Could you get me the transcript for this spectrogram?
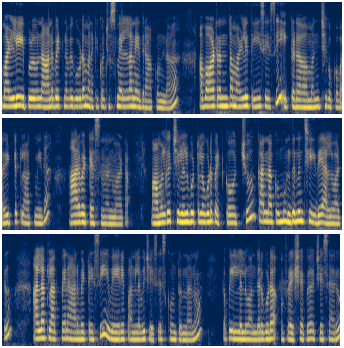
మళ్ళీ ఇప్పుడు నానబెట్టినవి కూడా మనకి కొంచెం స్మెల్ అనేది రాకుండా ఆ వాటర్ అంతా మళ్ళీ తీసేసి ఇక్కడ మంచిగా ఒక వైట్ క్లాత్ మీద ఆరబెట్టేస్తుంది అనమాట మామూలుగా చిల్లుల బుట్టలో కూడా పెట్టుకోవచ్చు కానీ నాకు ముందు నుంచి ఇదే అలవాటు. అలా క్లాత్ పైన ఆరబెట్టేసి వేరే పనులు అవి చేసేసుకుంటున్నాను. ఇంకా పిల్లలు అందరూ కూడా ఫ్రెష్ అయిపోయి వచ్చేసారు.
